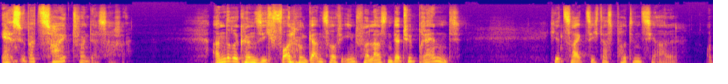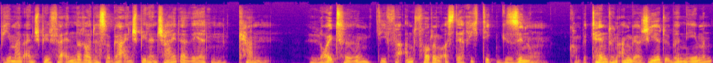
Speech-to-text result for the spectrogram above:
Er ist überzeugt von der Sache. Andere können sich voll und ganz auf ihn verlassen. Der Typ brennt. Hier zeigt sich das Potenzial, ob jemand ein Spielveränderer oder sogar ein Spielentscheider werden kann. Leute, die Verantwortung aus der richtigen Gesinnung kompetent und engagiert übernehmen,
